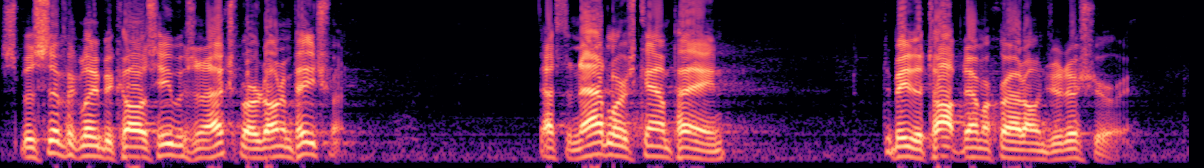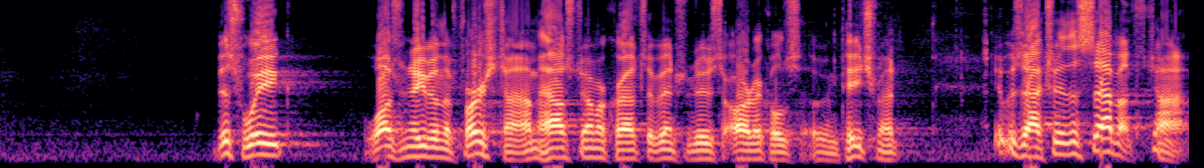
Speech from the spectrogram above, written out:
specifically because he was an expert on impeachment. That's the Nadler's campaign to be the top Democrat on judiciary. This week wasn't even the first time House Democrats have introduced articles of impeachment. It was actually the seventh time.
